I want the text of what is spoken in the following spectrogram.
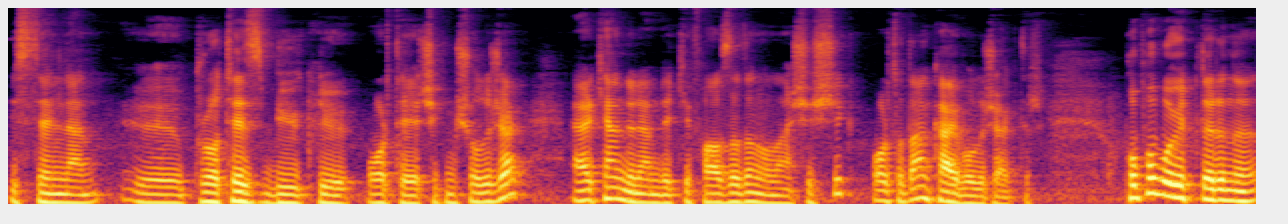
istenilen e, protez büyüklüğü ortaya çıkmış olacak. Erken dönemdeki fazladan olan şişlik ortadan kaybolacaktır. Popo boyutlarını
